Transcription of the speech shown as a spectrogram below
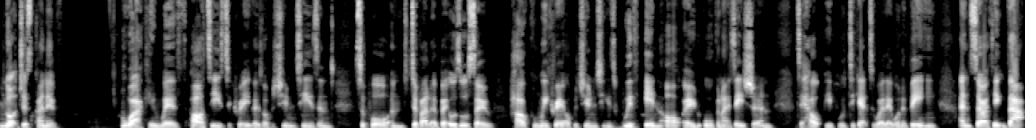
not just kind of working with parties to create those opportunities and support and develop but it was also how can we create opportunities within our own organization to help people to get to where they want to be? And so i think that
